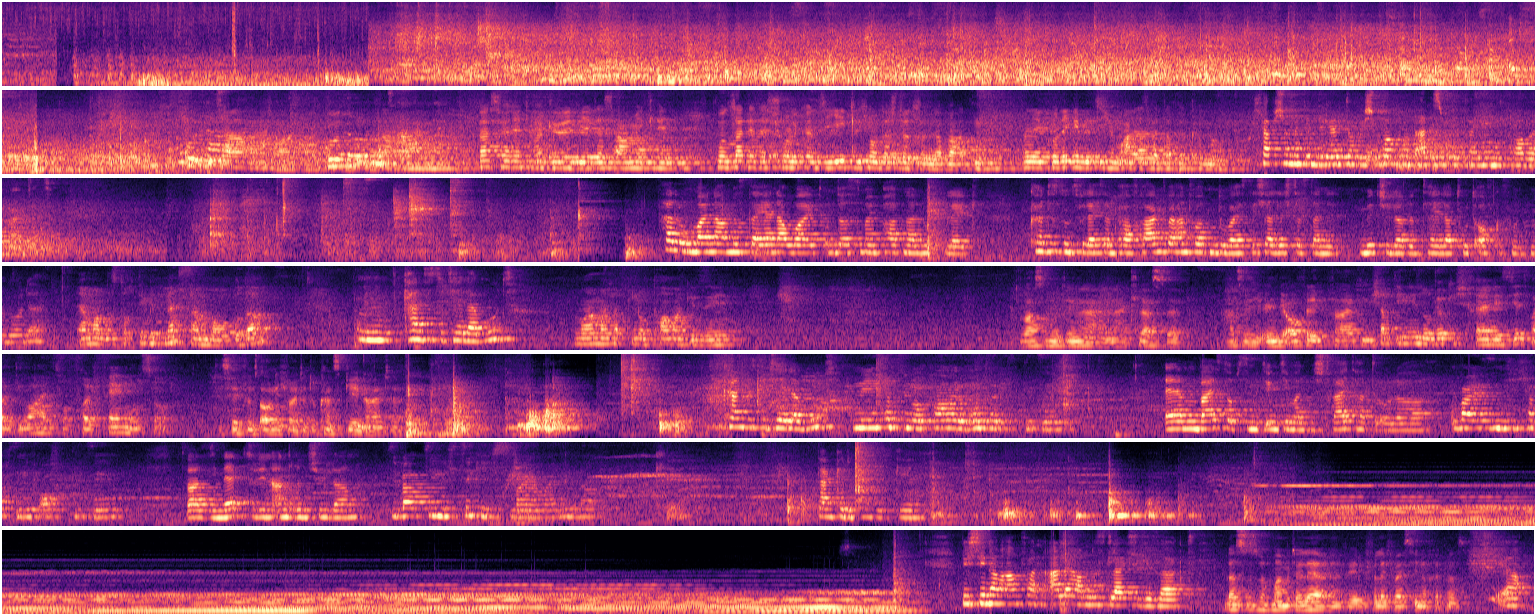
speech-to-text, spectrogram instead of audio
Was für eine Tragödie, das arme Kind. Von Seite der Schule können Sie jegliche Unterstützung erwarten. Meine Kollegin wird sich um alles weitere kümmern. Ich habe schon mit dem Direktor gesprochen und alles für die Vernehmung vorbereitet. Hallo, mein Name ist Diana White und das ist mein Partner Luke Blake. Könntest du uns vielleicht ein paar Fragen beantworten? Du weißt sicherlich, dass deine Mitschülerin Taylor tot aufgefunden wurde. Ja, Mann, das ist doch die mit Messer am Bauch, oder? Hm, Kanntest du Taylor gut? Mama, ich habe die nur ein paar Mal gesehen. Du warst doch mit ihnen in einer, in einer Klasse. Hat sie sich irgendwie auffällig verhalten? Ich habe die nie so wirklich realisiert, weil die war halt so voll Fame und so. Das hilft uns auch nicht weiter. Du kannst gehen, Alter. Kanntest du Taylor gut? Nee, ich habe sie nur ein paar Mal im Unterricht gesehen. Ähm, weißt du, ob sie mit irgendjemandem Streit hatte oder Weiß ich nicht, ich habe sie nicht oft gesehen. War sie nett zu den anderen Schülern? Sie war ziemlich zickig, ist meiner Meinung nach. Okay. Danke, du kannst jetzt gehen. Wir stehen am Anfang, alle haben das Gleiche gesagt. Lass uns noch mal mit der Lehrerin reden, vielleicht weiß sie noch etwas. Ja.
